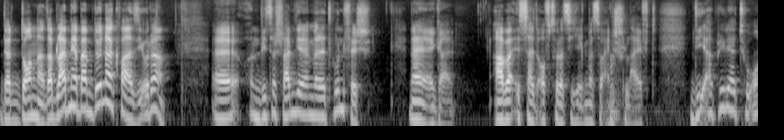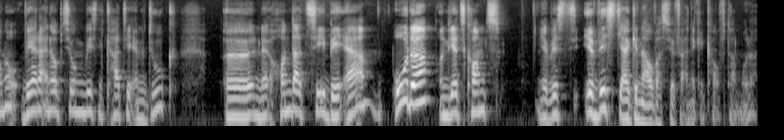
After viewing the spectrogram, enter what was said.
Der Donner. Da bleiben wir beim Döner quasi, oder? Äh, und wieso schreiben die dann immer der Thunfisch? Naja, egal. Aber ist halt oft so, dass sich irgendwas so einschleift. Die Aprilia Tuono wäre eine Option gewesen, die KTM Duke, äh, eine Honda CBR oder, und jetzt kommt's, ihr wisst, ihr wisst ja genau, was wir für eine gekauft haben, oder?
